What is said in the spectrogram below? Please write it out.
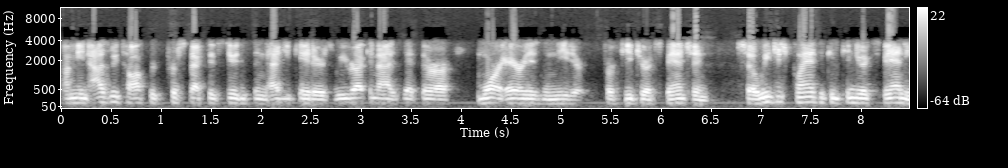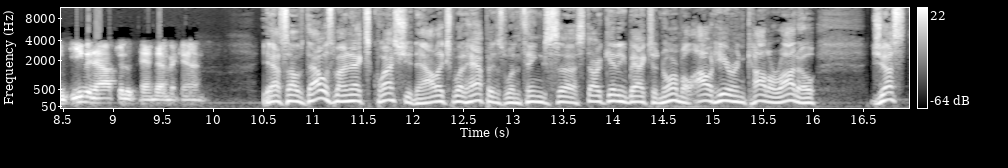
I mean, as we talk with prospective students and educators, we recognize that there are more areas in need for future expansion. So we just plan to continue expanding even after the pandemic ends. Yeah, so that was my next question, Alex. What happens when things uh, start getting back to normal out here in Colorado? Just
